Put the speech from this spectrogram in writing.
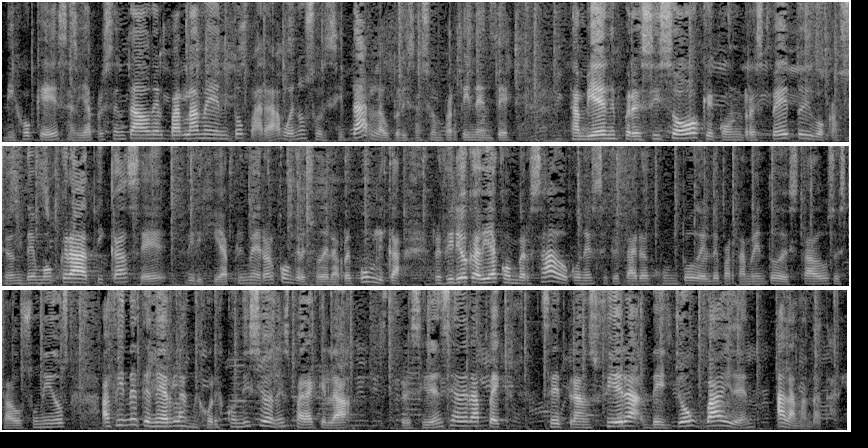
dijo que se había presentado en el Parlamento para, bueno, solicitar la autorización pertinente. También precisó que con respeto y vocación democrática se dirigía primero al Congreso de la República. Refirió que había conversado con el secretario adjunto del Departamento de Estados de Estados Unidos a fin de tener las mejores condiciones para que la presidencia de la PEC se transfiera de Joe Biden a la mandataria.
